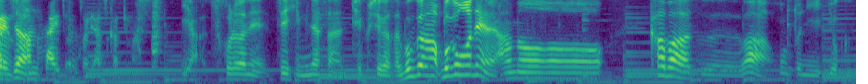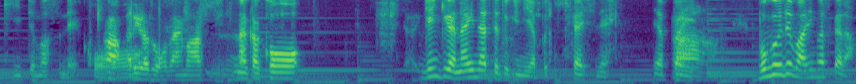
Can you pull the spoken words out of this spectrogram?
全3タイトル取り扱ってます。いやこれはねぜひ皆さんチェックしてください。僕は僕もねあのー、カバーズは本当によく聞いてますね。こう。あありがとうございます。なんかこう元気がないなって時にやっぱ聞きたいですね。やっぱりあ僕でもありますから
